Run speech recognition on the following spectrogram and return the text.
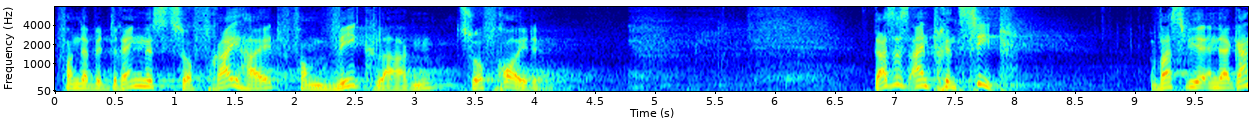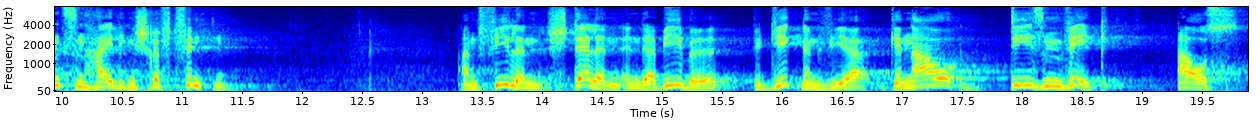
von der Bedrängnis zur Freiheit, vom Wehklagen zur Freude. Das ist ein Prinzip, was wir in der ganzen Heiligen Schrift finden. An vielen Stellen in der Bibel begegnen wir genau diesem Weg aus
